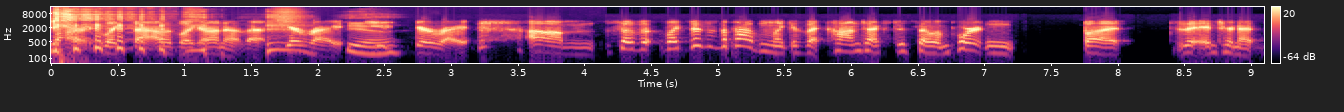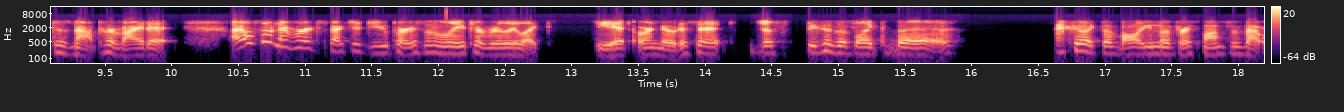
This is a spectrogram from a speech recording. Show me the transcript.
Sorry." like that. I was like, "Oh no, that you're right. Yeah. You, you're right." Um, so the, like this is the problem. Like, is that context is so important, but the internet does not provide it. I also never expected you personally to really like see it or notice it just because of like the I feel like the volume of responses that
